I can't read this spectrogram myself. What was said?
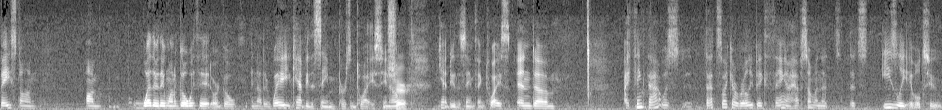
based on on whether they want to go with it or go another way. You can't be the same person twice, you know. Sure. You can't do the same thing twice. And um, I think that was that's like a really big thing. I have someone that's that's easily able to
